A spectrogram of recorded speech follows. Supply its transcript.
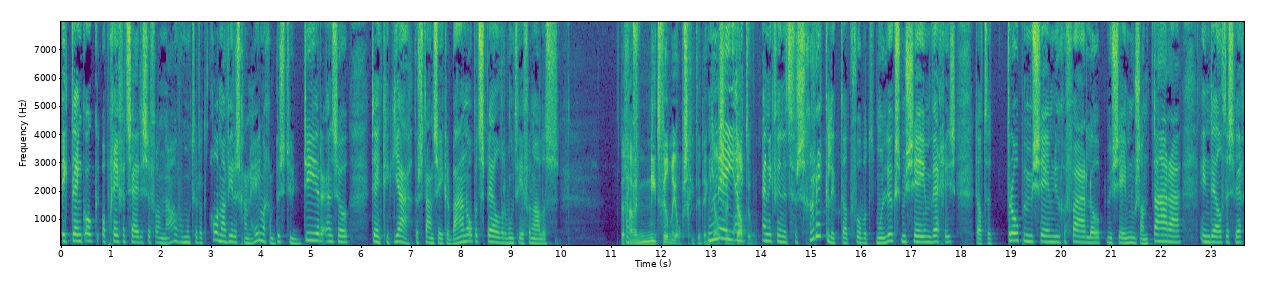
ik denk ook, op een gegeven moment zeiden ze van... nou, we moeten dat allemaal weer eens gaan helemaal gaan bestuderen en zo. denk ik, ja, er staan zeker banen op het spel. Er moet weer van alles... Daar gaan we niet veel mee opschieten, denk je, als we dat doen. En ik vind het verschrikkelijk dat bijvoorbeeld het Molux Museum weg is. Dat het Tropenmuseum nu gevaar loopt. Museum Nusantara in Delft is weg.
